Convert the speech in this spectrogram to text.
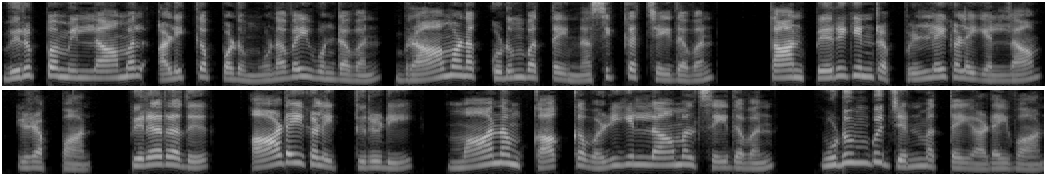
விருப்பமில்லாமல் அளிக்கப்படும் உணவை உண்டவன் பிராமணக் குடும்பத்தை நசிக்கச் செய்தவன் தான் பெறுகின்ற பிள்ளைகளையெல்லாம் இழப்பான். பிறரது ஆடைகளைத் திருடி மானம் காக்க வழியில்லாமல் செய்தவன் உடும்பு ஜென்மத்தை அடைவான்.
